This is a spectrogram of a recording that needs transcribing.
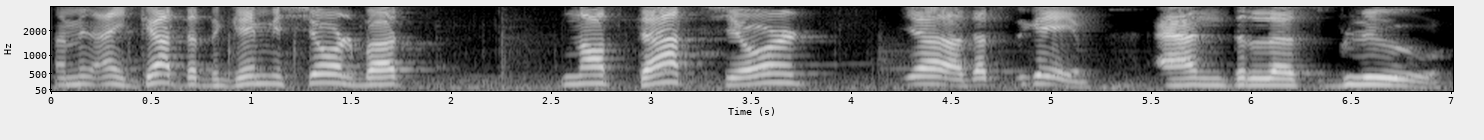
I mean, I got that the game is short, but not that short. Yeah, that's the game. Endless Blue.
